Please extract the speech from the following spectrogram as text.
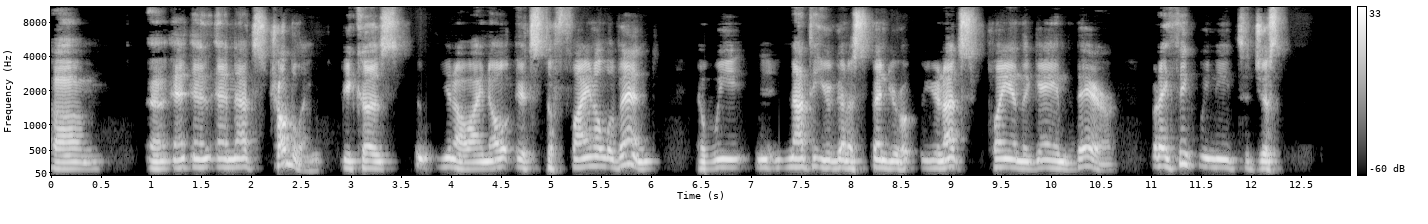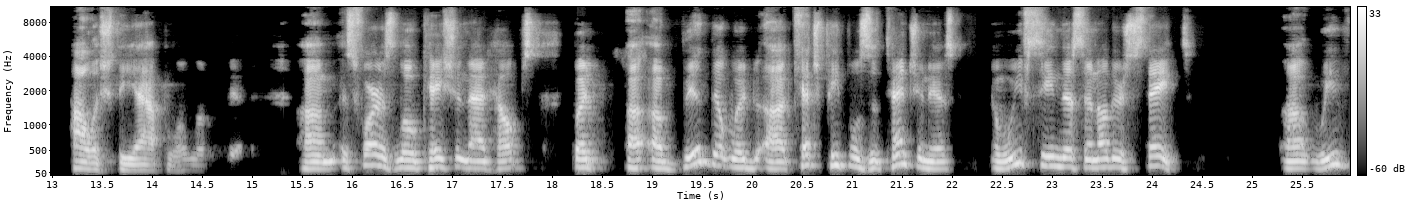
Um, and, and, and that's troubling because, you know, I know it's the final event and we, not that you're going to spend your, you're not playing the game there, but I think we need to just polish the apple a little bit. Um, as far as location, that helps. But uh, a bid that would uh, catch people's attention is, and we've seen this in other states, uh, we've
